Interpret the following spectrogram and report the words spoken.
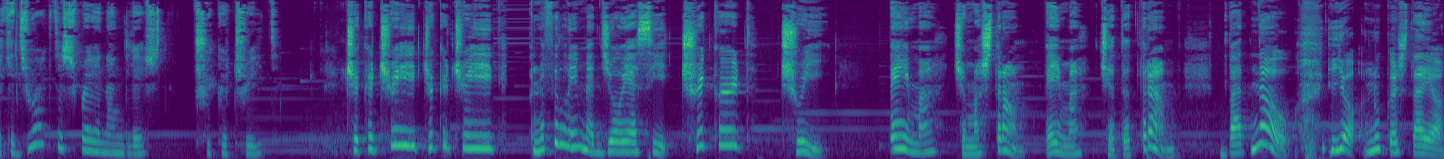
E ke dëgjuar këtë shprehje në anglisht, trick or treat? Trick or treat, trick or treat. Në fillim e dëgjoja si trickered tree. Pema që mashtron, pema që të tremb. But no, jo, nuk është ajo.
